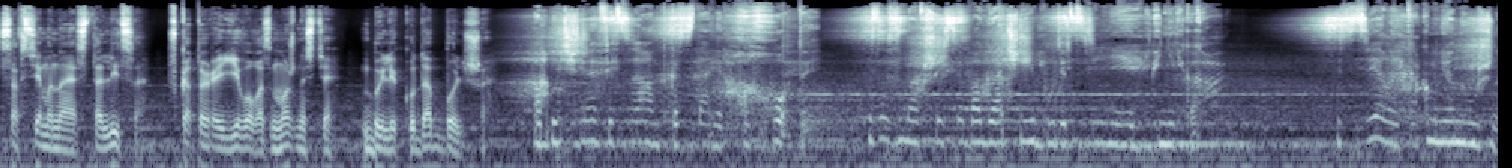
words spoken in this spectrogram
Совсем иная столица, в которой его возможности были куда больше. Обычная официантка станет охотой. Зазнавшийся богач не будет сильнее бедняка. Сделай, как мне нужно.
